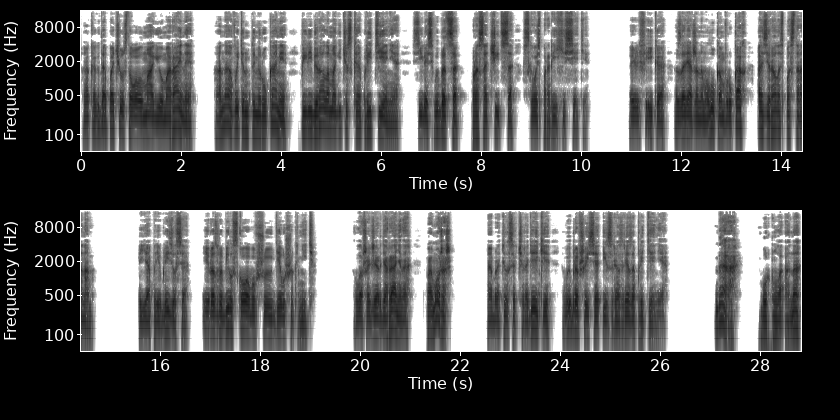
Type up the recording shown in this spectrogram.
а когда почувствовал магию Марайны, она вытянутыми руками перебирала магическое плетение, силясь выбраться, просочиться сквозь прорехи сети. Эльфийка, заряженным луком в руках, озиралась по сторонам. Я приблизился и разрубил сковывавшую девушек нить. «Лошадь жердя ранена. Поможешь?» Обратился к чародейке, выбравшейся из разреза плетения. «Да», — буркнула она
